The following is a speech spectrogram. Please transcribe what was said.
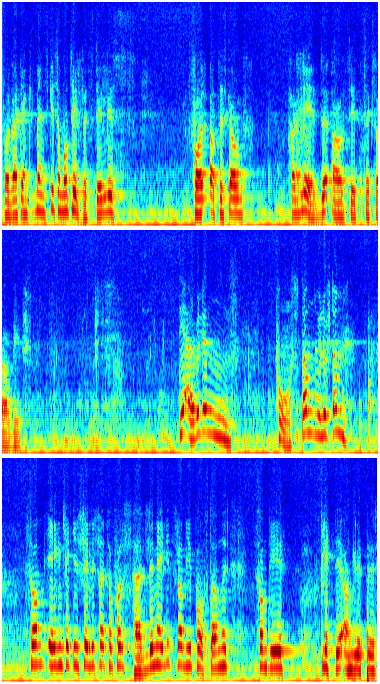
for hvert enkelt menneske som må tilfredsstilles for at det skal ha glede av sitt seksualliv. Det er vel en påstand, Ullufstam, som egentlig ikke skiller seg så forferdelig meget fra de påstander som de flittig angriper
